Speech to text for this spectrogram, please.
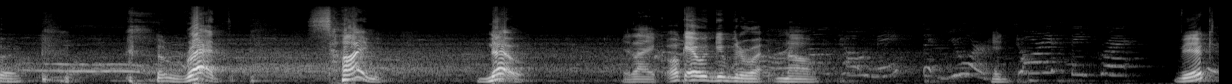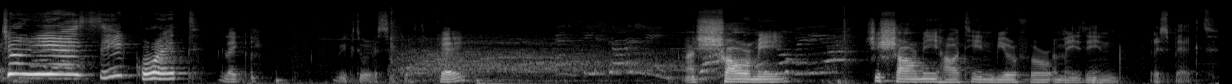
Simon. Red. Simon. No. You're like, okay, we'll give it a red. No. Told me that you are Hey. Victoria's Secret. Like, Victoria's Secret, okay? And me. Uh, show me. She charming, hot, and beautiful, amazing, respect.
